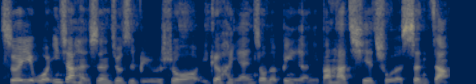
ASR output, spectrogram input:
所以我印象很深，就是比如说一个很严重的病人，你帮他切除了肾脏，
